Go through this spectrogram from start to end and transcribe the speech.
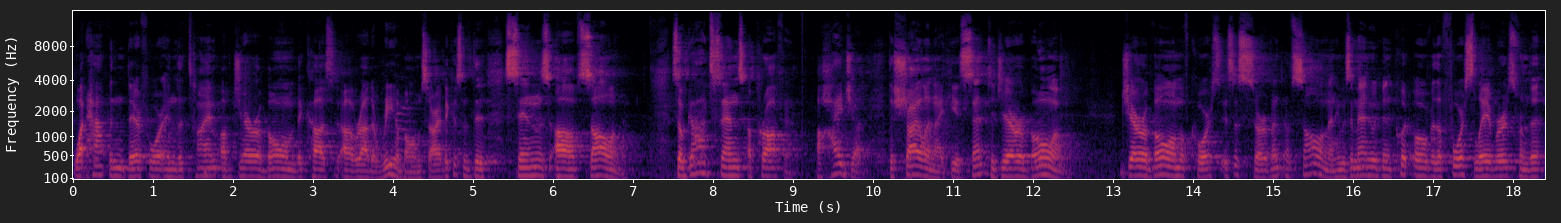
what happened, therefore, in the time of Jeroboam, because, uh, rather, Rehoboam, sorry, because of the sins of Solomon. So God sends a prophet, Ahijah, the Shilonite. He is sent to Jeroboam Jeroboam, of course, is a servant of Solomon. He was a man who had been put over the forced laborers from the,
